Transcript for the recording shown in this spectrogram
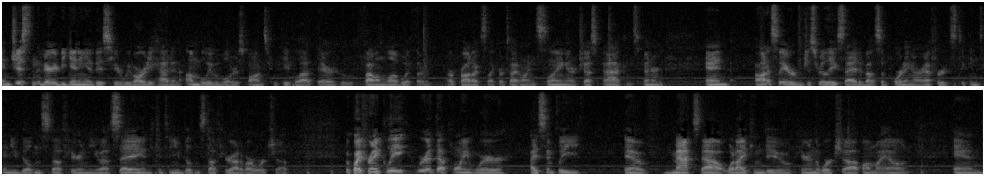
And just in the very beginning of this year, we've already had an unbelievable response from people out there who fell in love with our, our products like our Tightline Sling, and our chest pack, and spinner. And honestly, we're just really excited about supporting our efforts to continue building stuff here in the USA and to continue building stuff here out of our workshop. But quite frankly, we're at that point where I simply have maxed out what I can do here in the workshop on my own. And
